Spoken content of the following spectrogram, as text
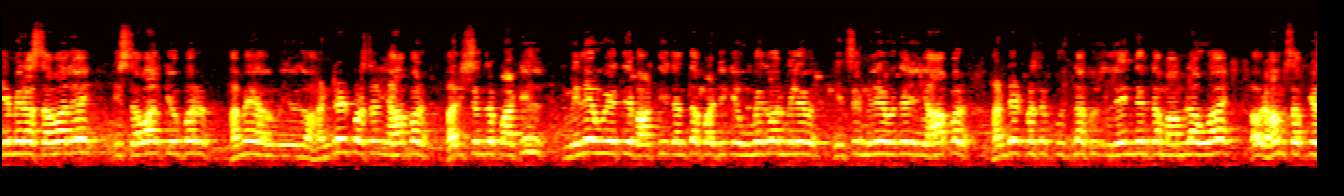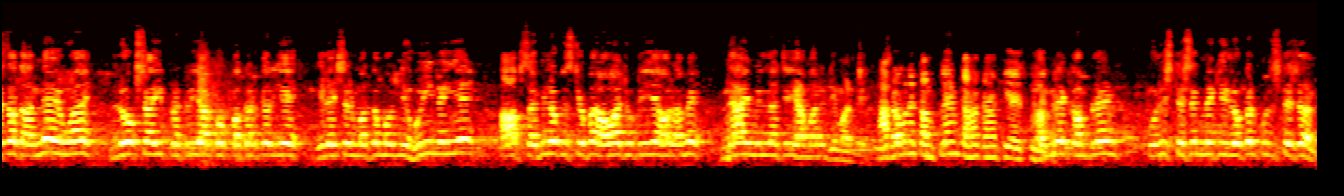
ये मेरा सवाल है। इस सवाल के ऊपर हमें, हंड्रेड परसेंट यहाँ पर हरिश्चंद्र पाटिल मिले हुए थे, भारतीय जनता पार्टी के उम्मीदवार मिले हुए, इनसे मिले हुए थे। यहाँ पर हंड्रेड परसेंट कुछ ना कुछ लेन देन का मामला हुआ है और हम सबके साथ अन्याय हुआ है। लोकशाही प्रक्रिया को पकड़कर ये इलेक्शन मतमोजनी हुई नहीं है। आप सभी लोग इसके ऊपर आवाज़ उठी है और हमें न्याय मिलना चाहिए हमारी डिमांड। है आप लोगों ने कंप्लेंट कहाँ कहाँ किया इसको हमने कंप्लेंट पुलिस स्टेशन में की लोकल पुलिस स्टेशन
